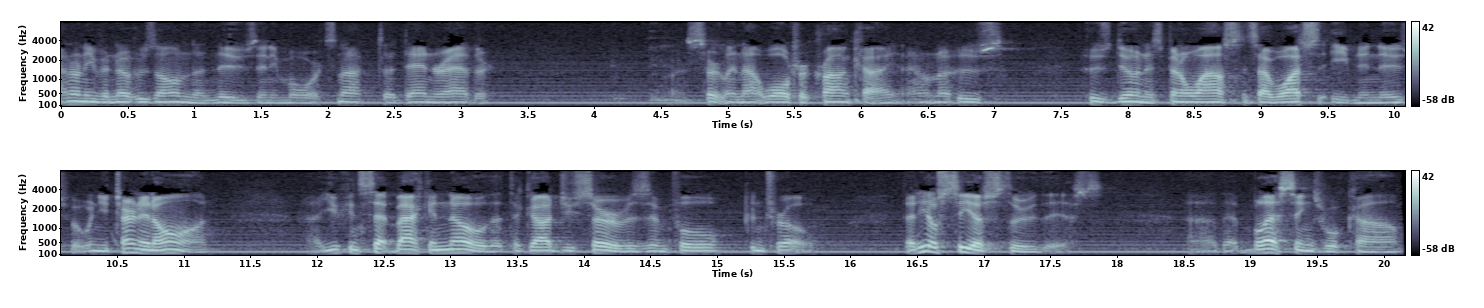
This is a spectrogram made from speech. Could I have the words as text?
I don't even know who's on the news anymore. It's not uh, Dan Rather. certainly not Walter Cronkite. I don't know who's who's doing it. It's been a while since I've watched the evening news, but when you turn it on, uh, you can sit back and know that the God you serve is in full control, that He'll see us through this, uh, that blessings will come,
